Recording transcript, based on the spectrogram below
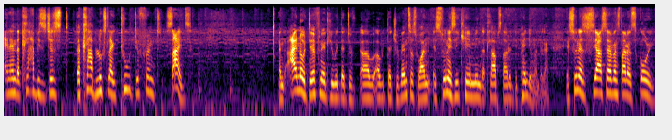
and then the club is just the club looks like two different sides. And I know definitely with the Ju- uh, with the Juventus one, as soon as he came in, the club started depending on the guy. As soon as CR7 started scoring,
